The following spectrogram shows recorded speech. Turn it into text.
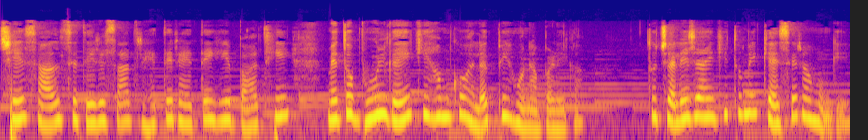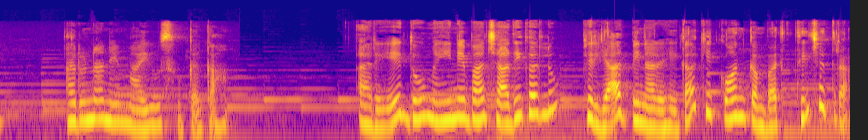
छह साल से तेरे साथ रहते रहते ये बात ही मैं तो भूल गई कि हमको अलग भी होना पड़ेगा। तू चली जाएगी तो मैं कैसे रहूँगी? अरुणा ने मायूस होकर कहा। अरे, दो महीने बाद शादी कर लो? फिर याद भी ना रहेगा कि कौन कम वक्त थी चित्रा।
